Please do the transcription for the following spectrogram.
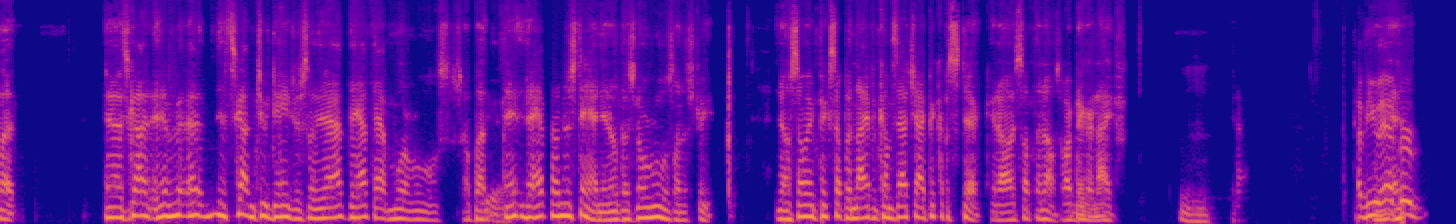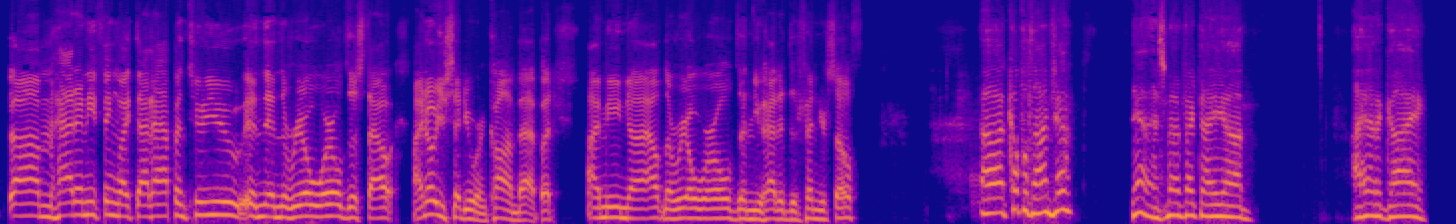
But and it's got it's gotten too dangerous, so they have they have to have more rules. So, but yeah. they, they have to understand, you know, there's no rules on the street. You know, somebody picks up a knife and comes at you, I pick up a stick, you know, something else or a bigger knife. Mm-hmm. Have you ever um, had anything like that happen to you in, in the real world? Just out, I know you said you were in combat, but I mean, uh, out in the real world, and you had to defend yourself. Uh, a couple times, yeah, yeah. As a matter of fact, I uh, I had a guy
